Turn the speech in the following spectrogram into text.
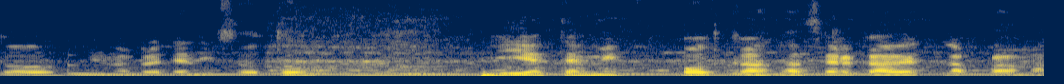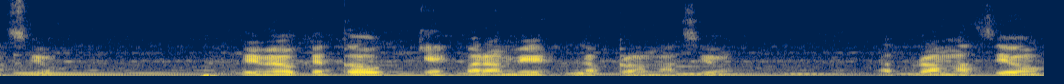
todos, mi nombre es Denis Soto y este es mi podcast acerca de la programación. Primero que todo, ¿qué es para mí la programación? La programación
